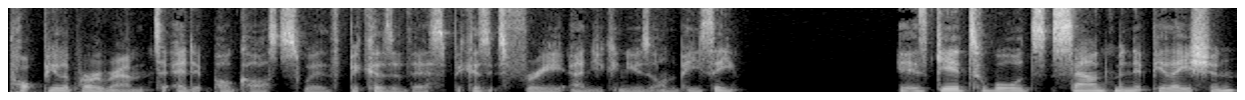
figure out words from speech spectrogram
popular program to edit podcasts with because of this, because it's free and you can use it on the PC. It is geared towards sound manipulation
